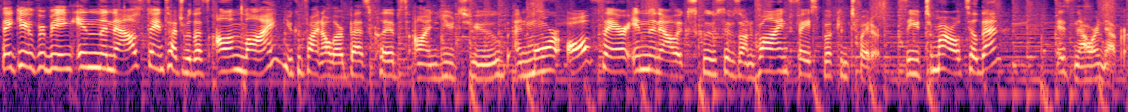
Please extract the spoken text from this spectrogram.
Thank you for being in the now. Stay in touch with us online. You can find all our best clips on YouTube and more all fair in the now exclusives on Vine, Facebook, and Twitter. See you tomorrow. Till then, it's now or never.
